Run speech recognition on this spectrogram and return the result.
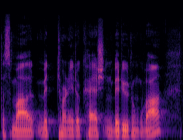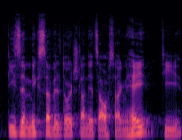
das mal mit Tornado Cash in Berührung war. Diese Mixer will Deutschland jetzt auch sagen, hey, die,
